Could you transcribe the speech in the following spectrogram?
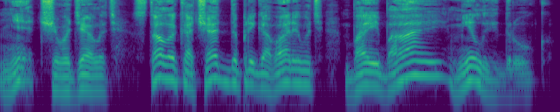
Нечего делать, стала качать да приговаривать «бай-бай, милый друг!»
